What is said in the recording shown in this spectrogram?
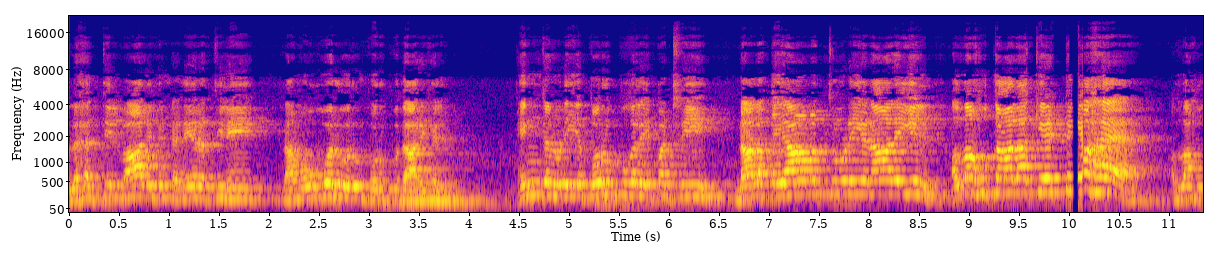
உலகத்தில் வாழுகின்ற நேரத்திலே நாம் ஒவ்வொருவரும் பொறுப்புதாரிகள். எங்களுடைய பொறுப்புகளை பற்றி நாள கயாமத்தினுடைய நாளையில் அல்லாஹு தாலா கேட்டாக அல்லாஹு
